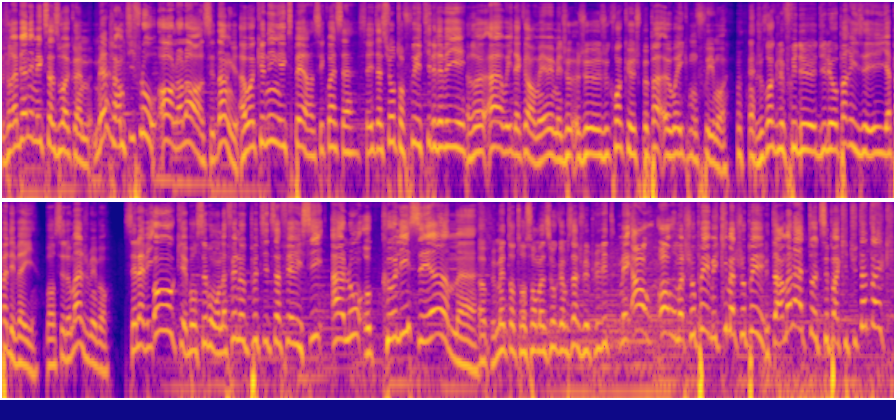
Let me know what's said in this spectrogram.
J'aurais- bien aimé que ça se voit quand même. Mais là j'ai un petit flow. Oh là là, c'est dingue. Awakening expert, c'est quoi ça? Salutations, ton fruit est-il réveillé? Re- Ah oui, d'accord. Mais oui, mais je, je, je crois que je peux pas awake mon fruit moi. je crois que le fruit de- du léopard, il, il y a pas d'éveil. Bon, c'est dommage, mais bon. C'est la vie. Ok, bon, c'est bon, on a fait notre petite affaire ici. Allons au Coliseum. Hop, je vais mettre en transformation comme ça, je vais plus vite. Mais oh, oh, on m'a chopé. Mais qui m'a chopé? Mais t'es un malade, toi, tu sais pas à qui tu t'attaques.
